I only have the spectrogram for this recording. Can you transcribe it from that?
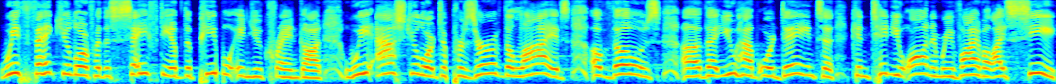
We thank you, Lord, for the safety of the people in Ukraine, God. We ask you, Lord, to preserve the lives of those uh, that you have ordained to continue on in revival. I see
